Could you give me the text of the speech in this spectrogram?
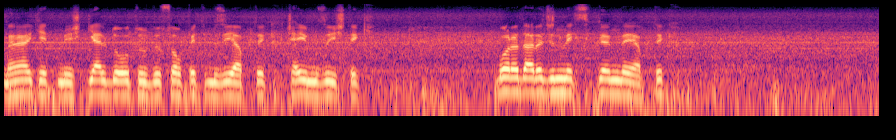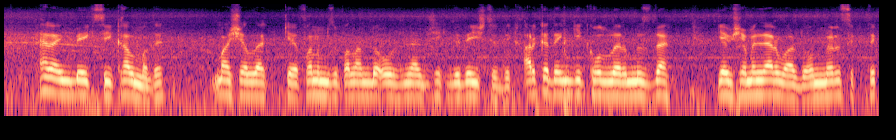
merak etmiş, geldi oturdu, sohbetimizi yaptık, çayımızı içtik. Bu arada aracının eksiklerini de yaptık. Herhangi bir eksiği kalmadı. Maşallah fanımızı falan da orijinal bir şekilde değiştirdik. Arka denge kollarımızda gevşemeler vardı. Onları sıktık.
